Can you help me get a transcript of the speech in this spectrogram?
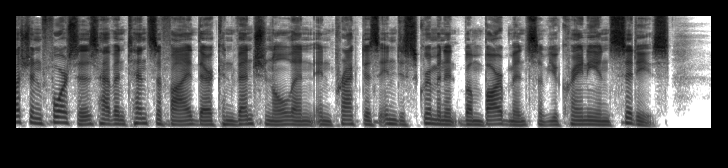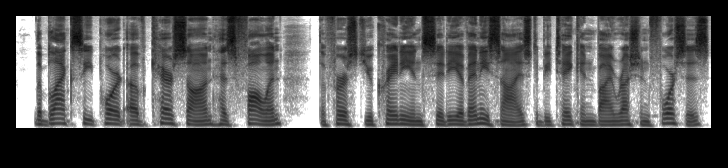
Russian forces have intensified their conventional and, in practice, indiscriminate bombardments of Ukrainian cities. The Black Sea port of Kherson has fallen, the first Ukrainian city of any size to be taken by Russian forces,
